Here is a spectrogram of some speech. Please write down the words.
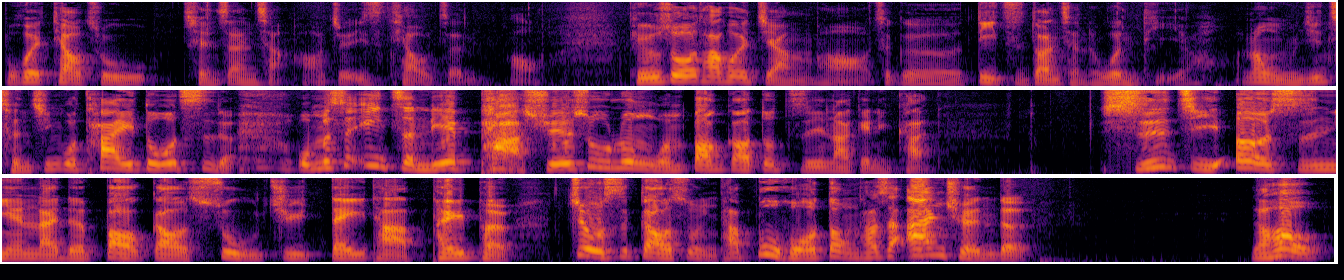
不会跳出前三场啊，就一直跳针哦。比如说他会讲哈这个地质断层的问题啊，那我们已经澄清过太多次了，我们是一整列把学术论文报告都直接拿给你看，十几二十年来的报告数据 data paper 就是告诉你它不活动，它是安全的，然后。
